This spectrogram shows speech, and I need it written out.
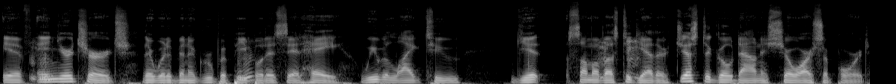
If mm-hmm. in your church there would have been a group of mm-hmm. people that said, "Hey, we would like to get some of us mm-hmm. together just to go down and show our support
